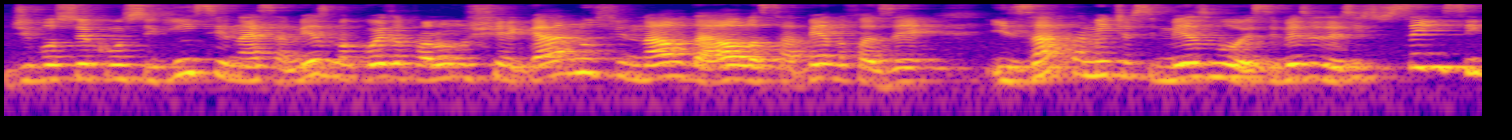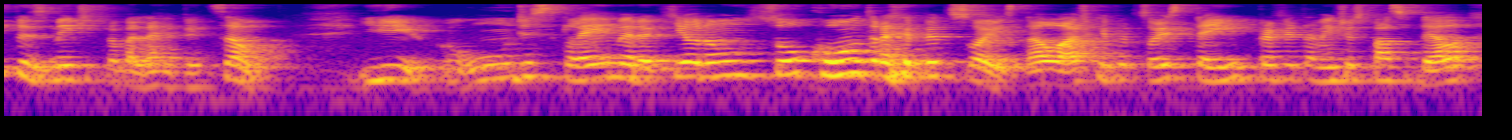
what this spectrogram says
de você conseguir ensinar essa mesma coisa para o aluno chegar no final da aula sabendo fazer exatamente esse mesmo, esse mesmo exercício sem simplesmente trabalhar repetição? E um disclaimer aqui, eu não sou contra repetições, tá? Eu acho que repetições têm perfeitamente o espaço dela.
